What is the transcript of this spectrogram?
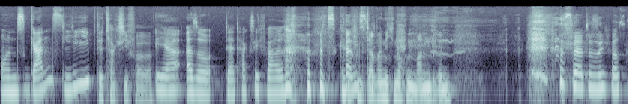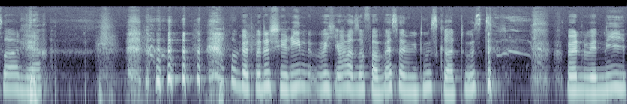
uns ganz lieb. Der Taxifahrer. Ja, also der Taxifahrer uns ganz. da war nicht noch ein Mann drin. Das hörte sich fast so an, ja. oh Gott, würde Shirin mich immer so verbessern, wie du es gerade tust würden wir nie,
